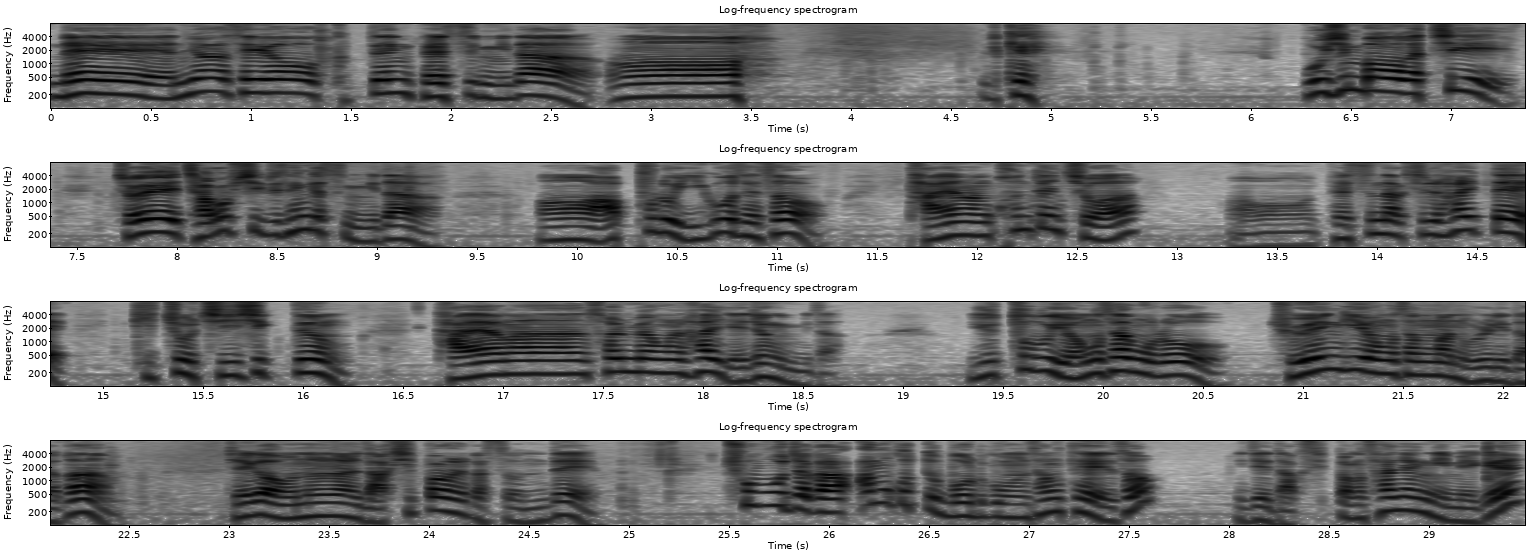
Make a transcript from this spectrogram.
네, 안녕하세요. 급땡 베스입니다. 어, 이렇게 보신 바와 같이 저의 작업실이 생겼습니다. 어, 앞으로 이곳에서 다양한 컨텐츠와 어, 베스 낚시를 할 때 기초 지식 등 다양한 설명을 할 예정입니다. 유튜브 영상으로 조행기 영상만 올리다가 제가 어느 날 낚시방을 갔었는데 초보자가 아무것도 모르고 온 상태에서 이제 낚시방 사장님에게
